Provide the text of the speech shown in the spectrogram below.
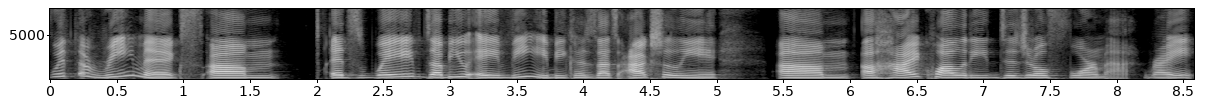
with the remix, um it's Wave W A V because that's actually um a high quality digital format, right?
